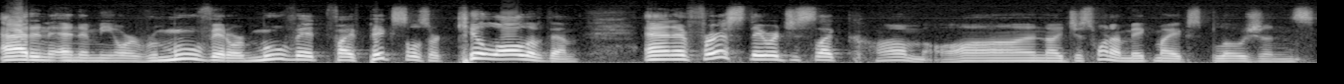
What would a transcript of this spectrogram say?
add an enemy, or remove it, or move it five pixels, or kill all of them? And at first, they were just like, come on, I just want to make my explosions.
